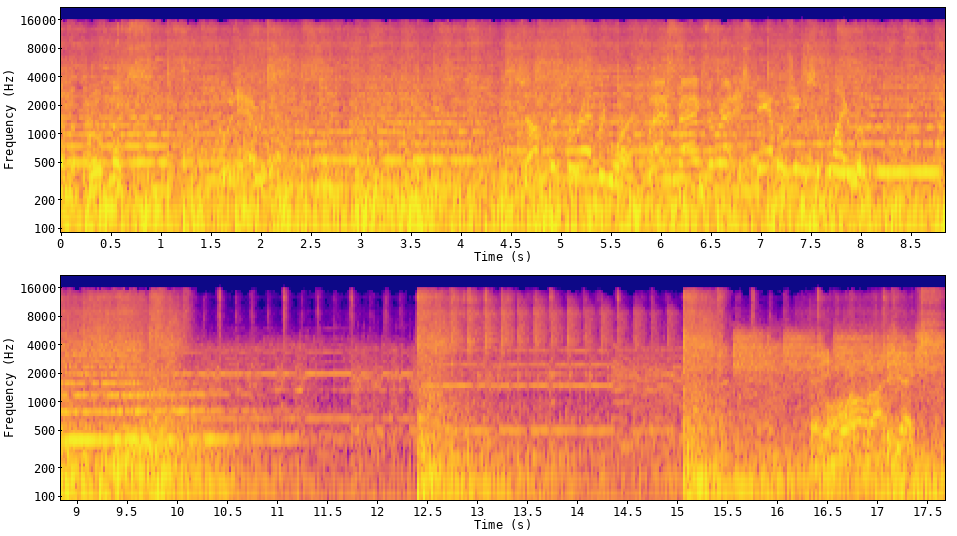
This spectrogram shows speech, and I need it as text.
some improvements. Good area. Something for everyone. Flashbangs are ready. Establishing supply room. Any more projects?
